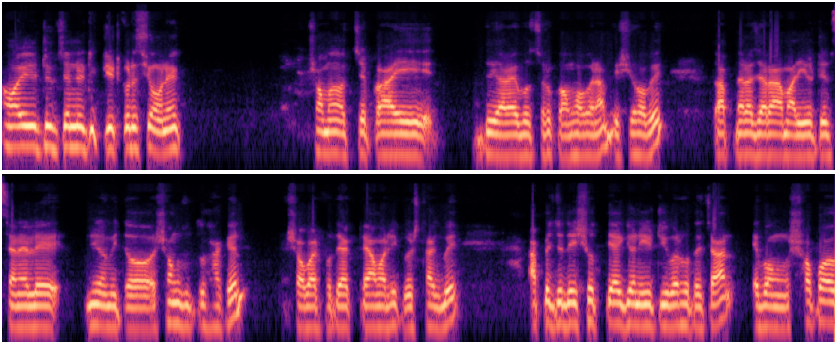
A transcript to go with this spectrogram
আমার ইউটিউব চ্যানেলটি ক্রিয়েট করেছি অনেক। সময় হচ্ছে প্রায় দুই আড়াই বছর কম হবে না, বেশি হবে। তো আপনারা যারা আমার ইউটিউব চ্যানেলে নিয়মিত সংযুক্ত থাকেন, সবার প্রতি একটা আমার রিকোয়েস্ট থাকবে। আপনি যদি সত্যি একজন ইউটিউবার হতে চান এবং সফল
